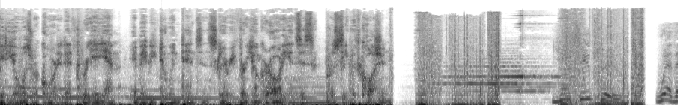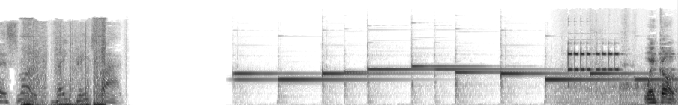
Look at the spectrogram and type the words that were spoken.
video was recorded at 3 a.m. It may be too intense and scary for younger audiences. Proceed with caution. YouTube poo. Where there's smoke, they pinch back. Wake up.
